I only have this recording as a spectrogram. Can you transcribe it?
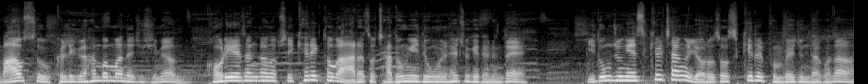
마우스 우클릭을 한 번만 해주시면 거리에 상관없이 캐릭터가 알아서 자동 이동을 해주게 되는데 이동 중에 스킬창을 열어서 스킬을 분배해준다거나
